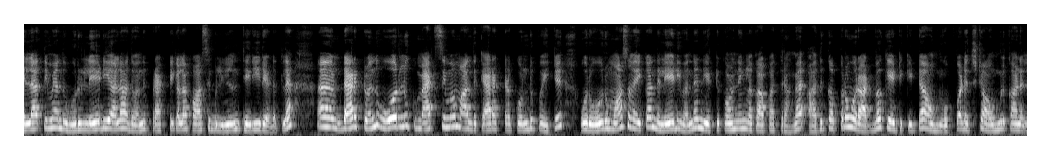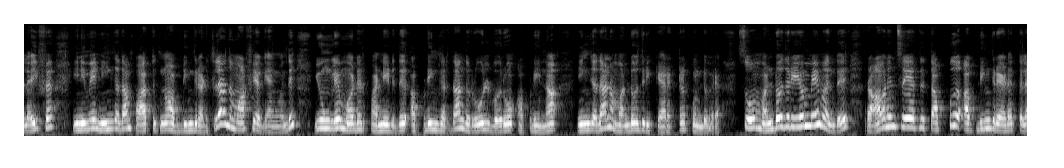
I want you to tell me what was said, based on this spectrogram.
எல்லாத்தையுமே அந்த ஒரு லேடியால் அது வந்து ப்ராக்டிக்கலாக பாசிபிள் இல்லைன்னு தெரியிற இடத்துல டேரக்டர் வந்து ஓரளவுக்கு மேக்ஸிமம் அந்த கேரக்டரை கொண்டு போயிட்டு ஒரு ஒரு மாதம் வரைக்கும் அந்த லேடி வந்து அந்த எட்டு குழந்தைங்கள காப்பாற்றுறாங்க அதுக்கப்புறம் ஒரு அட்வொகேட்டு கிட்ட அவங்க ஒப்படைச்சிட்டு அவங்களுக்கான லைஃப்பை இனிமேல் நீங்கள் தான் பார்த்துக்கணும் அப்படிங்கிற இடத்துல அந்த மாஃபியா கேங் வந்து இவங்களே மர்டர் பண்ணிடுது அப்படிங்கிறது தான் அந்த ரோல் வரும் அப்படின்னா இங்கே தான் நான் மண்டோதரி கேரக்டர் கொண்டு வரேன். ஸோ மண்டோதரியுமே வந்து ராவணன் செய்கிறது தப்பு அப்படிங்கிற இடத்துல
